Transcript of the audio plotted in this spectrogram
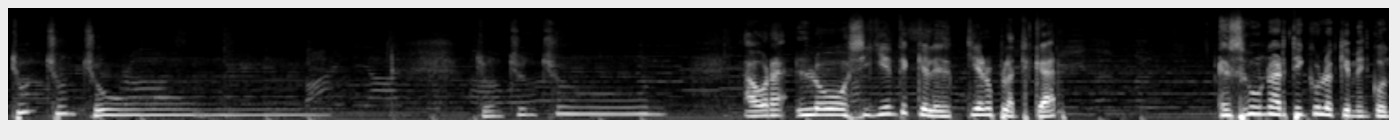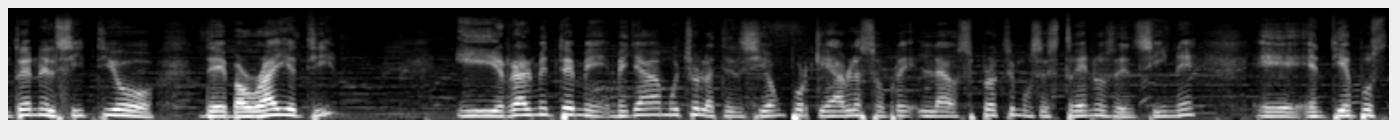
Chun, chun, chun. Chun, chun, chun. Ahora, lo siguiente que les quiero platicar es un artículo que me encontré en el sitio de Variety y realmente me, llama mucho la atención porque habla sobre los próximos estrenos en cine eh, en tiempos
